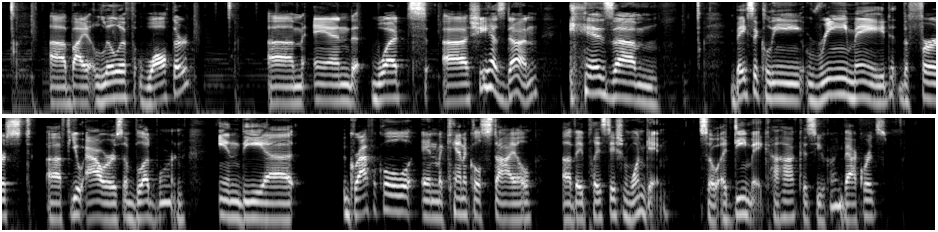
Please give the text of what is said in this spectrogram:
uh, by Lilith Walther. Um, and what uh, she has done is um, basically remade the first uh, few hours of Bloodborne in the uh, graphical and mechanical style of a PlayStation 1 game. So a demake, haha, because you're going backwards.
